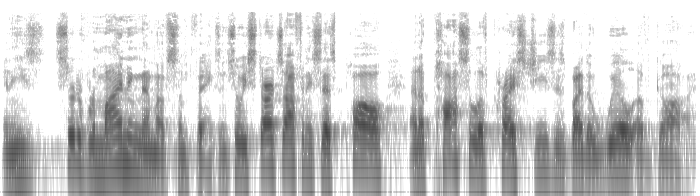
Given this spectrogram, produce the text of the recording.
And he's sort of reminding them of some things. And so he starts off and he says, Paul, an apostle of Christ Jesus by the will of God.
